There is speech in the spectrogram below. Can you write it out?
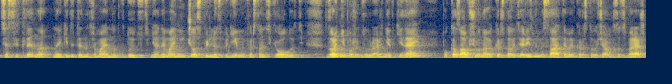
Ця світлина, на якій дитина тримає над водою цуценя, не має нічого спільного з подіями в Херсонській області. Зворотній пошук зображення в тіней показав, що вона використовується різними сайтами користувачами соцмереж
